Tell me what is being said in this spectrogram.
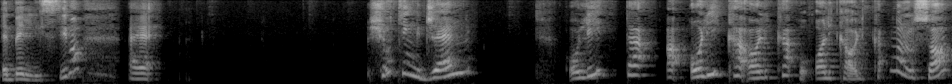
È bellissimo. È shooting gel olita, ah, olica, olica, o olica, olica, non lo so,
